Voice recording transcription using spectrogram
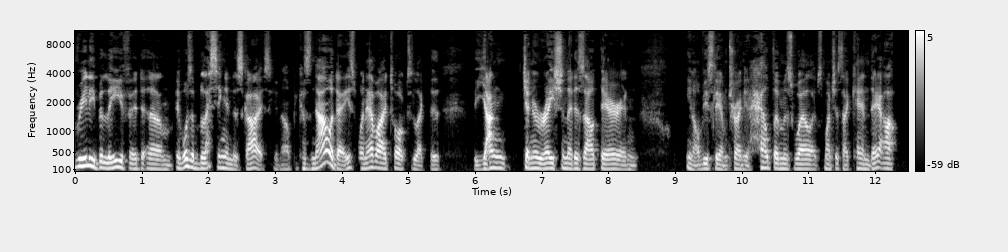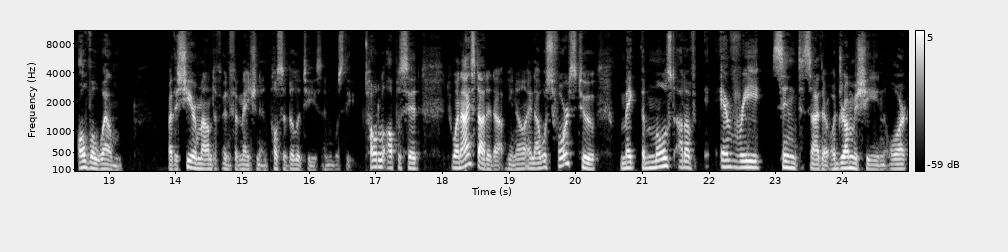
really believe it. Um, it was a blessing in disguise, you know, because nowadays, whenever I talk to like the the young generation that is out there, and you know, obviously, I'm trying to help them as well as much as I can. They are overwhelmed by the sheer amount of information and possibilities, and was the total opposite to when I started out, you know, and I was forced to make the most out of every synthesizer or drum machine, or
